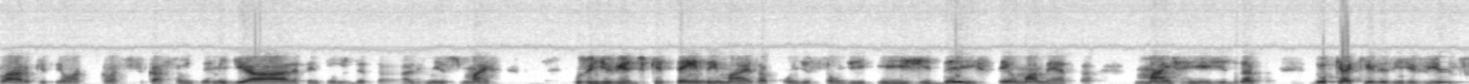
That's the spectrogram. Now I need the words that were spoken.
Claro que tem uma classificação intermediária, tem todos os detalhes nisso, mas os indivíduos que tendem mais à condição de rigidez têm uma meta mais rígida do que aqueles indivíduos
